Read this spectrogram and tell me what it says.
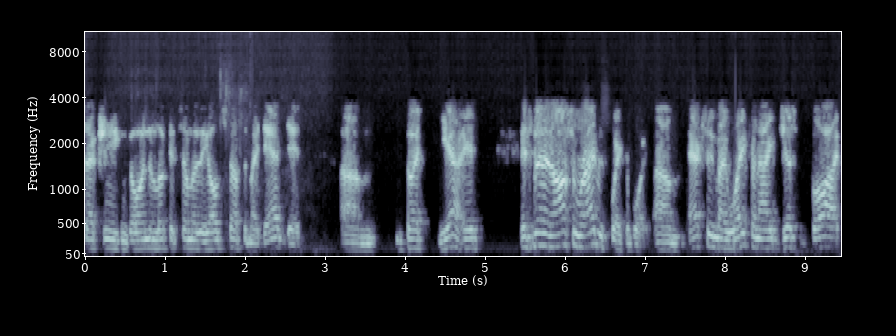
section. You can go in and look at some of the old stuff that my dad did. Um, but yeah, it it's been an awesome ride with Quaker Boy. Um, actually, my wife and I just bought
